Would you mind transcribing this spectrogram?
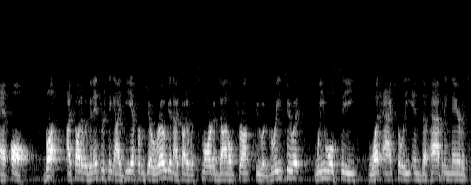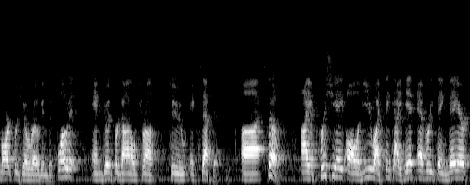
at all. But I thought it was an interesting idea from Joe Rogan. I thought it was smart of Donald Trump to agree to it. We will see what actually ends up happening there, but smart for Joe Rogan to float it and good for Donald Trump to accept it. Uh, so I appreciate all of you. I think I hit everything there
